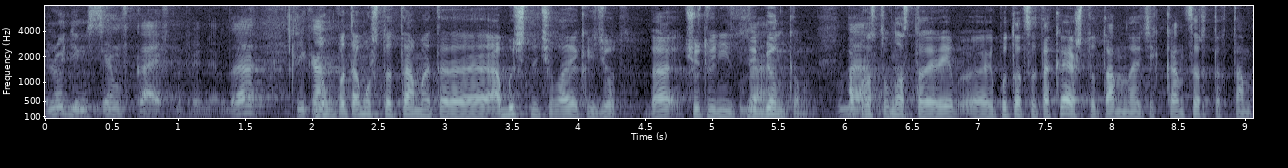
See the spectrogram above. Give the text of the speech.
людям всем в кайф, например, да? И как... Ну, потому что там это обычный человек идет, да, чуть ли не с да. ребенком, а да. а просто у нас репутация такая, что там на этих концертах там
